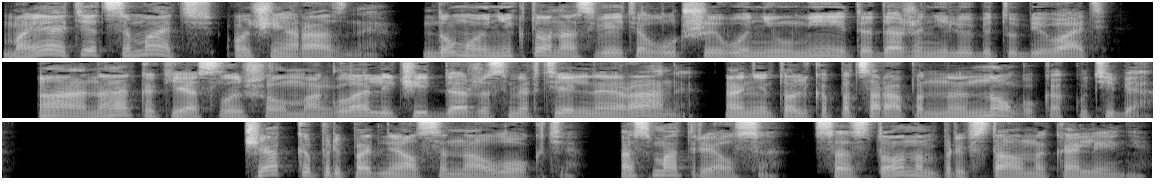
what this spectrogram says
Мои отец и мать очень разные. Думаю, никто на свете лучше его не умеет и даже не любит убивать. А она, как я слышал, могла лечить даже смертельные раны, а не только поцарапанную ногу, как у тебя. Чакка приподнялся на локте, осмотрелся, со стоном привстал на колени,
